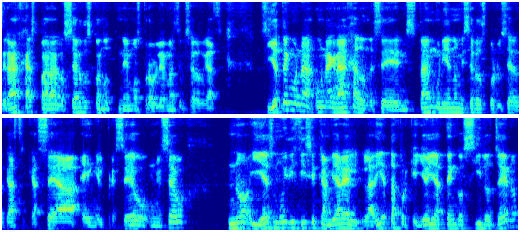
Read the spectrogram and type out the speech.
granjas para los cerdos cuando tenemos problemas de úlceras gástricas. Si yo tengo una, una granja donde se están muriendo mis cerdos por úlceras gástricas, sea en el preseo o en el cebo, no, y es muy difícil cambiar la dieta porque yo ya tengo silos llenos,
